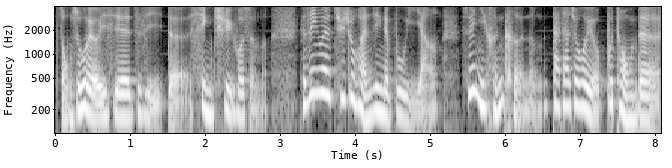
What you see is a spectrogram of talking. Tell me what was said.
总是会有一些自己的兴趣或什么。可是因为居住环境的不一样，所以你很可能大家就会有不同的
